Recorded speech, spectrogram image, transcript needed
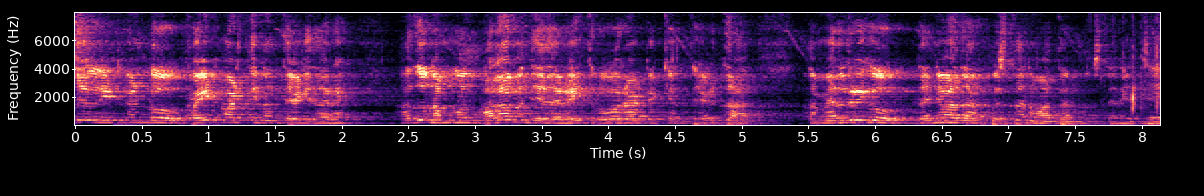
ಸೆಲ್ ಇಟ್ಕೊಂಡು ಫೈಟ್ ಮಾಡ್ತೀನಿ ಅಂತ ಹೇಳಿದ್ದಾರೆ. ಅದು ನಮಗೊಂದು ಬಲ ಬಂದಿದೆ ರೈತರು ಹೋರಾಟಕ್ಕೆ ಅಂತ ಹೇಳ್ತಾ. ತಮ್ಮೆಲ್ಲರಿಗೂ ಧನ್ಯವಾದ ಅರ್ಪಿಸ್ತಾ ನಾನು ಮಾತನ್ನು ಮುಗಿಸ್ತೇನೆ. ಜೈ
